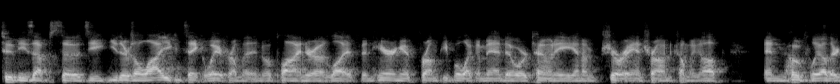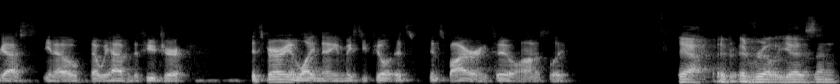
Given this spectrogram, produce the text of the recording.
to these episodes, you, you, there's a lot you can take away from it and apply in your own life. And hearing it from people like Amanda or Tony, and I'm sure Antron coming up, and hopefully other guests, you know, that we have in the future, it's very enlightening. It makes you feel it's inspiring too, honestly. Yeah, it, it really is. And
